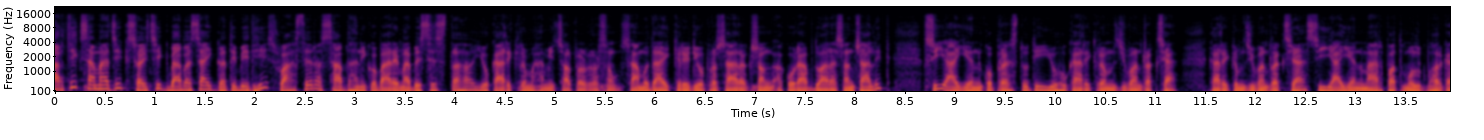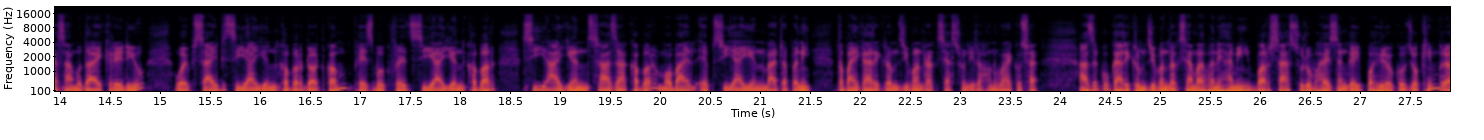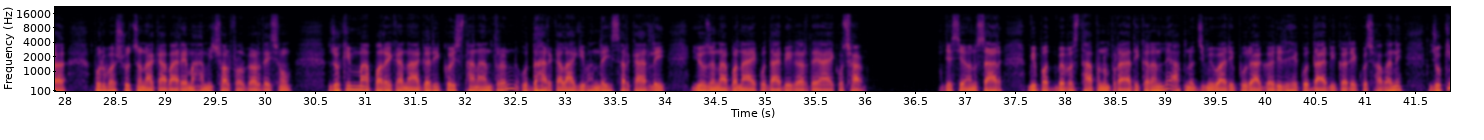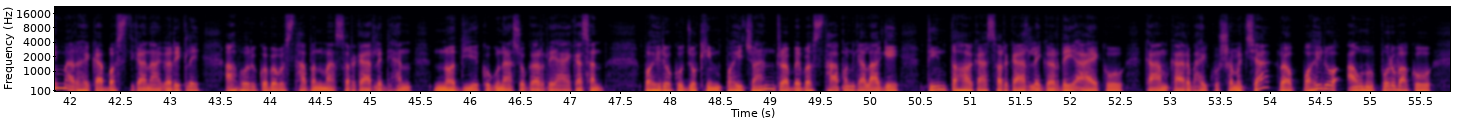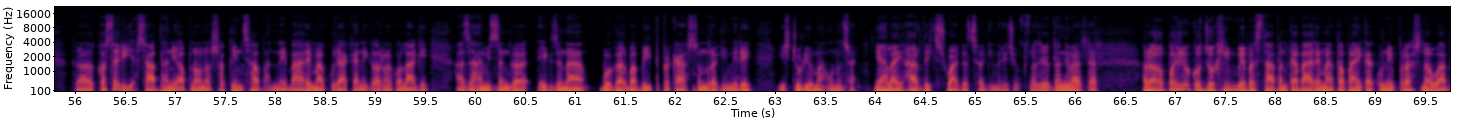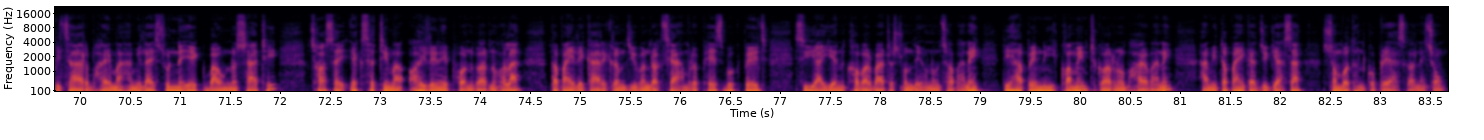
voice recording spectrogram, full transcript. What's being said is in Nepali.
आर्थिक सामाजिक शैक्षिक व्यावसायिक गतिविधि स्वास्थ्य र सावधानीको बारेमा विशेषतः यो कार्यक्रममा हामी छलफल गर्छौं। सामुदायिक रेडियो प्रसारक संघ अकोराबद्वारा सञ्चालित सीआईएनको प्रस्तुति यो कार्यक्रम जीवन रक्षा। कार्यक्रम जीवन रक्षा सीआईएन मार्फत मुलुकभरका सामुदायिक radio website CIN Khabar dot com Facebook page CIN Khabar CIN Sajha Khabar mobile app सीआईएनबाट पनि तपाईँ कार्यक्रम जीवन रक्षा सुनिरहनु भएको छ। आजको कार्यक्रम जीवन रक्षामा भने हामी वर्षा शुरू भएसँगै पहिरोको जोखिम र पूर्व सूचनाका बारेमा हामी छलफल गर्दैछौं। जोखिममा परेका नागरिकको स्थानान्तरण उद्धारका लागि भन्दै सरकारले योजना बनाएको दावी गर्दै आएको छ। त्यसै अनुसार विपद व्यवस्थापन प्राधिकरणले आफ्नो जिम्मेवारी पूरा गरिरहेको दावी गरेको छ भने जोखिममा रहेका बस्तीका नागरिकले आफूहरूको व्यवस्थापनमा सरकारले ध्यान नदिएको गुनासो गर्दै आएका छन्। पहिरोको जोखिम पहिचान र व्यवस्थापनका लागि तीन तहका सरकारले गर्दै आएको काम कारवाहीको समीक्षा र पहिरो आउनु पूर्वको कसरी सावधानी अप्नाउन सकिन्छ भन्ने बारेमा कुराकानी गर्नको लागि आज हामीसँग एकजना भूगर्भविद प्रकाश चन्द्र घिमिरे स्टुडियोमा हुनुहुन्छ। यहाँलाई हार्दिक स्वागत छ घिमिरेज्यू। हजुर धन्यवाद सर। र पहिरोको जोखिम व्यवस्थापनका बारेमा तपाईँका कुनै प्रश्न वा विचार भएमा हामीलाई शून्य एक बाहन्न साठी छ सय एकसठीमा अहिले नै फोन गर्नुहोला। तपाईँले कार्यक्रम जीवन रक्षा हाम्रो फेसबुक पेज सिआइएन खबरबाट सुन्दै हुनुहुन्छ भने त्यहाँ पनि कमेन्ट गर्नुभयो भने हामी तपाईँका जिज्ञासा सम्बोधनको प्रयास गर्नेछौँ।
